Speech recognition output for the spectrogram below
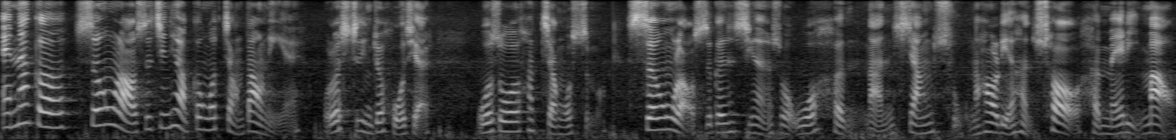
哎，那个生物老师今天有跟我讲到你。”哎，我的心里就火起来。我说他讲我什么？生物老师跟新人说我很难相处，然后脸很臭，很没礼貌。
